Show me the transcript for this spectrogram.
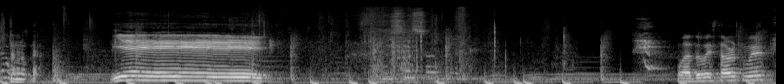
I don't know. Yay! This is so big. What do we start with?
